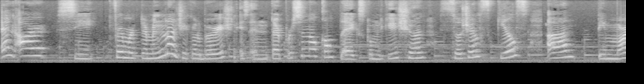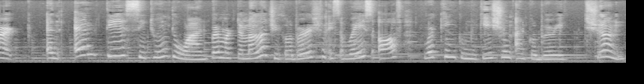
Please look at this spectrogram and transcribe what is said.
NRC framework terminology, collaboration is an interpersonal complex communication, social skills, and teamwork. And ATC21 framework terminology, collaboration is a ways of working communication and collaboration.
